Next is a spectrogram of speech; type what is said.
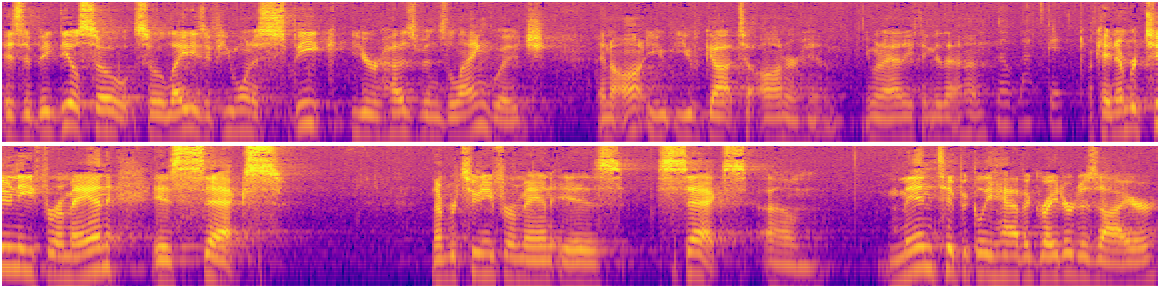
is a big deal. So, so ladies, if you want to speak your husband's language, and hon- you, you've got to honor him. You want to add anything to that, hun? No, that's good. Okay, number two need for a man is sex. Number two need for a man is sex. Um, men typically have a greater desire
